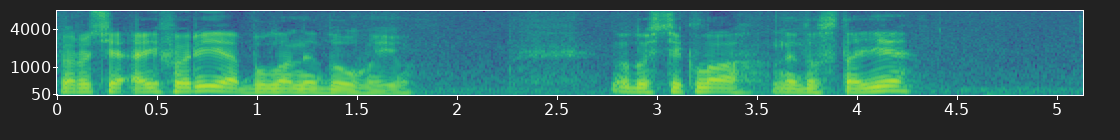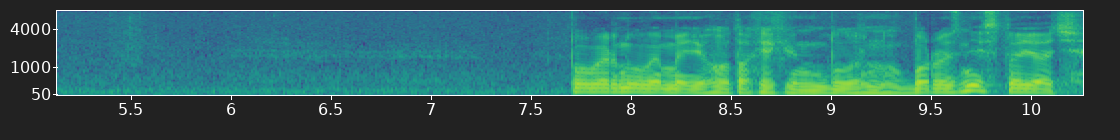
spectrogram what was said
Коротше, ейфорія була недовгою. Ну, до стекла не достає. Повернули ми його так, як він должен в борозні стоять,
